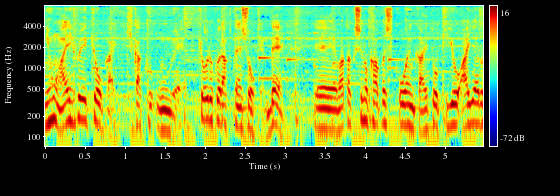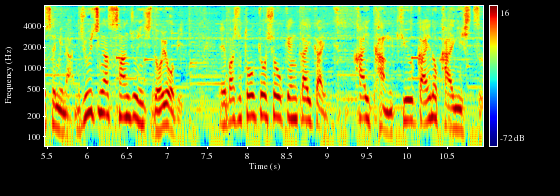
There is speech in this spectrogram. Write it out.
日本 IFA 協会企画運営。協力楽天証券で、えー、私の株式講演会と企業 IR セミナー。11月30日土曜日。えー、場所東京証券会会会館9階の会議室。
